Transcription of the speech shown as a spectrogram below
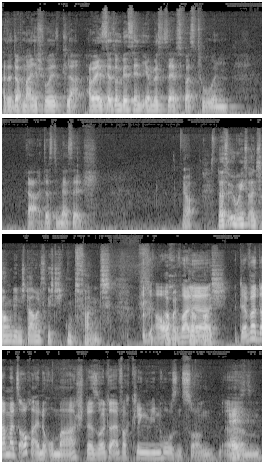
also doch meine Schuld, klar. Aber es ist ja so ein bisschen, ihr müsst selbst was tun. Ja, das ist die Message. Ja. Das ist übrigens ein Song, den ich damals richtig gut fand. Ich auch, aber weil war ich- der war damals auch eine Hommage. Der sollte einfach klingen wie ein Hosensong. Echt? Ähm,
